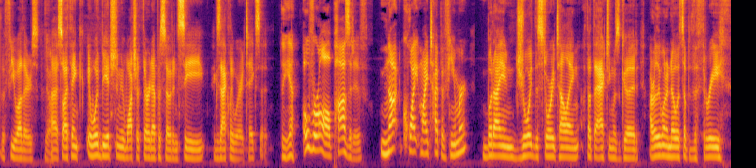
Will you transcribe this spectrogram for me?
the few others. Yeah. Uh, so I think it would be interesting to watch a third episode and see exactly where it takes it. Yeah. Overall, positive. Not quite my type of humor, but I enjoyed the storytelling. I thought the acting was good. I really want to know what's up with the three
